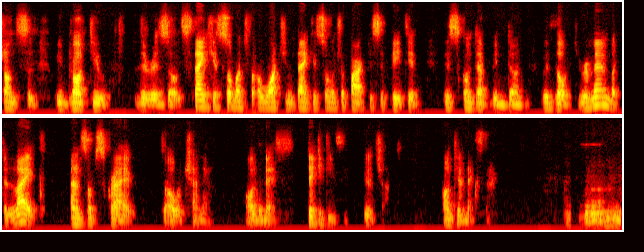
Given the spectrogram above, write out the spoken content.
Johnson. We brought you the results. Thank you so much for watching. Thank you so much for participating. This couldn't have been done without you. Remember to like and subscribe to our channel. All the best. Take it easy. We'll chat. Until next time.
